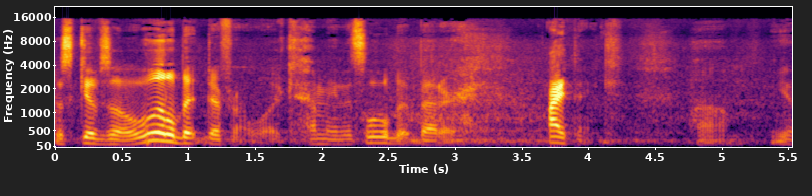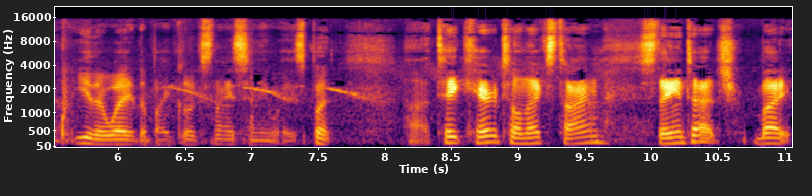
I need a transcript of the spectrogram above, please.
just gives it a little bit different look. I mean, it's a little bit better, I think. Um, you know, either way, the bike looks nice anyways. But uh, take care till next time. Stay in touch. Bye.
